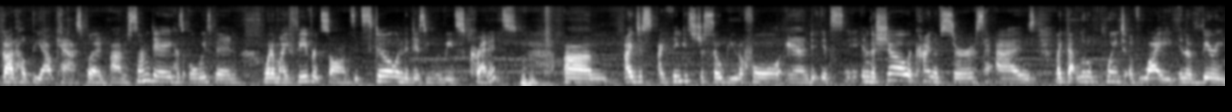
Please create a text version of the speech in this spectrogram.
God Help the Outcast. But um, Someday has always been one of my favorite songs. It's still in the Disney movies credits. Um, I just I think it's just so beautiful, and it's in the show. It kind of serves as like that little point of light in a very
